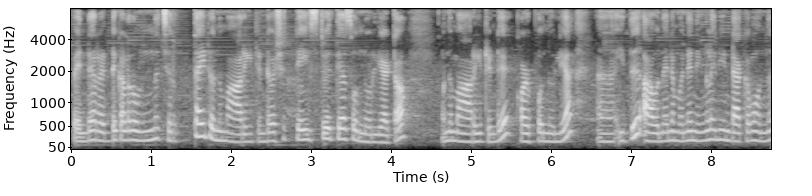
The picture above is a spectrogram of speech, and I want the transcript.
അപ്പോൾ എന്റെ റെഡ് കളർ ഒന്ന് ചെറുതായിട്ടൊന്ന് മാറിയിട്ടുണ്ട്. പക്ഷേ ടേസ്റ്റ് വ്യത്യാസമൊന്നുമില്ല കേട്ടോ. ഒന്ന് മാറിയിട്ടുണ്ട്. കുഴപ്പമൊന്നുമില്ല. ഇത് ആവുന്നതിന് മുന്നേ നിങ്ങൾ ഇനി ഉണ്ടാക്കുമ്പോൾ ഒന്ന്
